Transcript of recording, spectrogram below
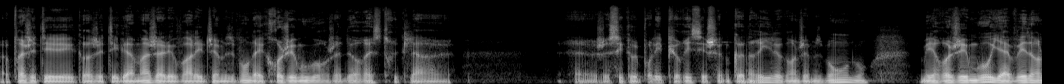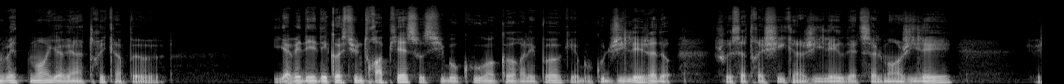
Après, j'étais, quand j'étais gamin, j'allais voir les James Bond avec Roger Moore. J'adorais ce truc-là. Euh, je sais que pour les puristes, c'est Sean Connery, le grand James Bond. Bon. Mais Roger Moore, il y avait dans le vêtement, il y avait un truc un peu. Il y avait des, des costumes trois pièces aussi, beaucoup encore à l'époque. Il y a beaucoup de gilets, j'adore. Je trouvais ça très chic, un gilet ou d'être seulement en gilet. Et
